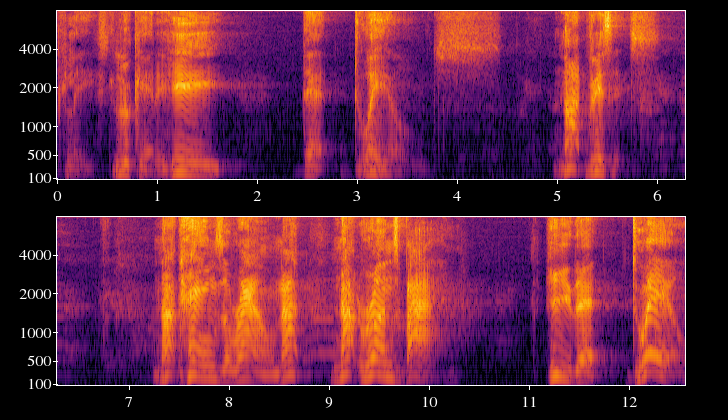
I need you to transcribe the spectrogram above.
place. Look at it. He that dwells, not visits, not hangs around, not, not runs by. He that dwells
